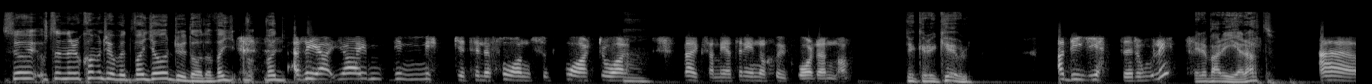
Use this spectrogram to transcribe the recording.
Så, så när du kommer till jobbet, vad gör du då? då? Vad, vad... Alltså jag, jag är, det är mycket telefonsupport och verksamheter inom sjukvården. Då. Tycker du det är kul? Ja, det är jätteroligt. Är det varierat? Eh,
